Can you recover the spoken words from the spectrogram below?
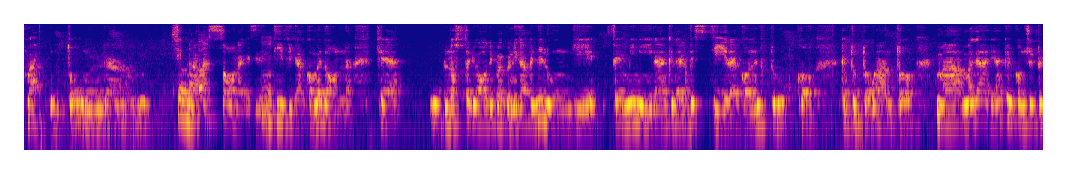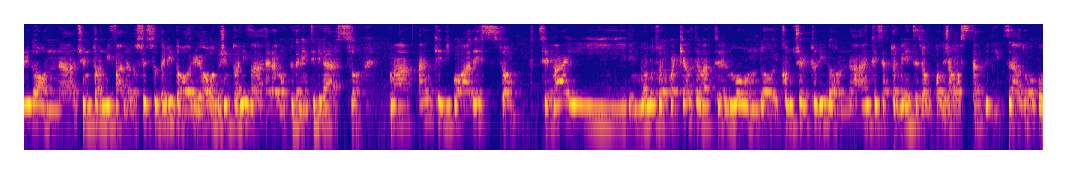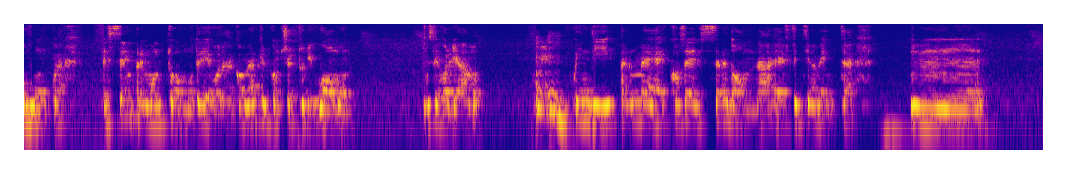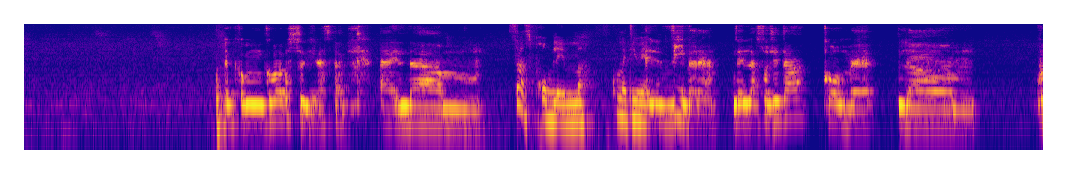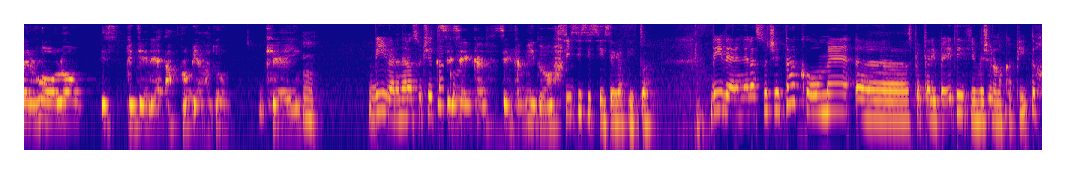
appunto, un, uh, una, una persona che si mm. identifica mm. come donna che lo stereotipo con i capelli lunghi, femminile anche nel vestire, con il trucco e tutto quanto, ma magari anche il concetto di donna cento anni fa nello stesso territorio o duecento anni fa era completamente diverso, ma anche tipo adesso se vai, non lo so, in qualche altra parte del mondo, il concetto di donna, anche se attualmente si è un po' diciamo stabilizzato ovunque, è sempre molto mutevole, come anche il concetto di uomo, se vogliamo quindi per me cos'è essere donna è effettivamente mm, com- come posso dire aspetta è il um, sans problem come ti viene? è il vivere nella società come la, um, quel ruolo ritiene appropriato ok? Mm. Vivere nella società si, come... si, è, si è capito? Sì, sì, sì, sì, si è capito Vivere nella società come... Uh, aspetta, ripeti, invece non ho capito.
